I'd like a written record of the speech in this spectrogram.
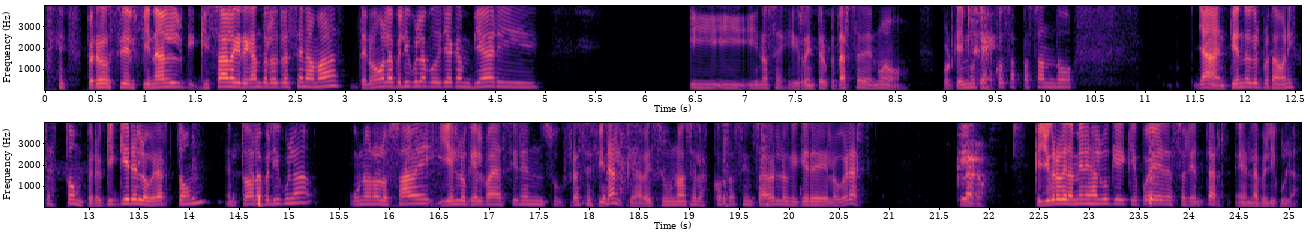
pero si el final, qui- quizás agregando la otra escena más, de nuevo la película podría cambiar y, y, y- y no sé, y reinterpretarse de nuevo. Porque hay muchas Sí. cosas pasando. Ya, entiendo que el protagonista es Tom, pero ¿qué quiere lograr Tom en toda la película? Uno no lo sabe y es lo que él va a decir en su frase final, que a veces uno hace las cosas sin saber lo que quiere lograr. Claro. Que yo creo que también es algo que, que puede desorientar en la película.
